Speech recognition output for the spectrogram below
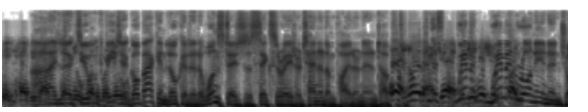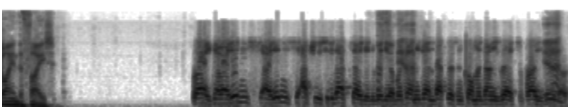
big heavy I lads? looked knew you, PJ. doing? Go back and look at it. At one stage, there's six or eight or ten of them piling in on top. Oh, I know that, yeah, women, women fight- run in and join the fight. Right. Now, I didn't. I didn't actually see that side of the video, but then again, that doesn't come as any great surprise Yeah, either.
